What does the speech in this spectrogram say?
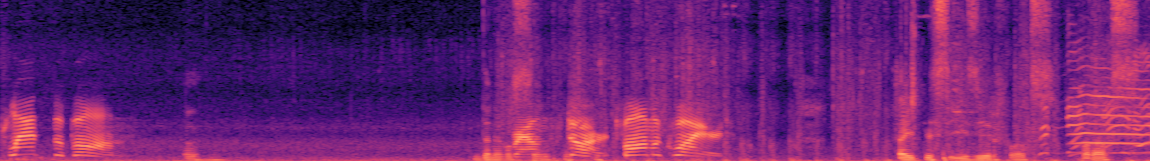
Plant the bomb. Uh, then it was Round start. Bomb acquired. Right is easier for us. For us.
